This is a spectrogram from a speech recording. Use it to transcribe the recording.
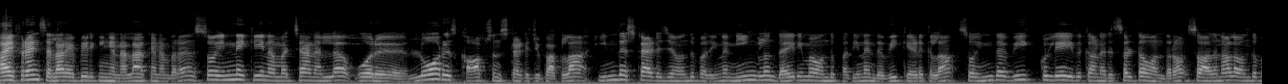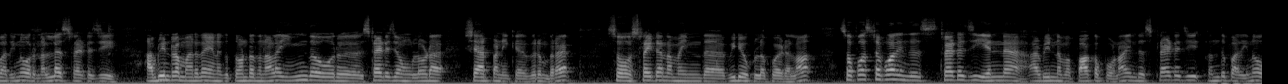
ஹாய் ஃப்ரெண்ட்ஸ் எல்லோரும் எப்படி இருக்கீங்க? நல்லா இருக்கேன் நம்புகிறேன் ஸோ இன்றைக்கி நம்ம சேனலில் ஒரு லோ ரிஸ்க் ஆப்ஷன் ஸ்ட்ராட்டஜி பார்க்கலாம். இந்த ஸ்ட்ராட்டஜியை வந்து பார்த்தீங்கன்னா நீங்களும் தைரியமாக வந்து பார்த்தீங்கன்னா இந்த வீக் எடுக்கலாம். ஸோ இந்த வீக்குள்ளேயே இதுக்கான ரிசல்ட்டும் வந்துடும் ஸோ அதனால் வந்து பார்த்தீங்கன்னா ஒரு நல்ல ஸ்ட்ராட்டஜி அப்படின்ற மாதிரி தான் எனக்கு தோன்றதுனால இந்த ஒரு ஸ்ட்ராட்டஜி உங்களோட ஷேர் பண்ணிக்க விரும்புகிறேன் ஸோ ஸ்ட்ரைட்டாக நம்ம இந்த வீடியோக்குள்ளே போயிடலாம். ஸோ ஃபர்ஸ்ட் ஆஃப் ஆல் இந்த ஸ்ட்ராட்டஜி என்ன அப்படின்னு நம்ம பார்க்க போனால் இந்த ஸ்ட்ராட்டஜி வந்து பார்த்திங்கன்னா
